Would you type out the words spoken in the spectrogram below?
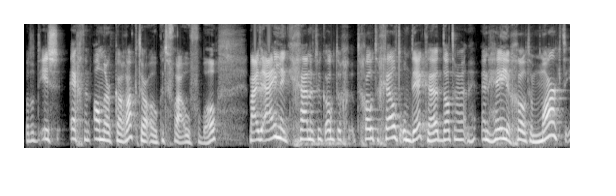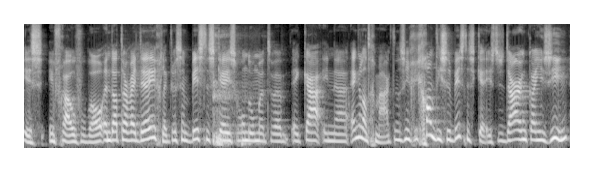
Want het is echt een ander karakter ook, het vrouwenvoetbal. Maar uiteindelijk gaan natuurlijk ook de, het grote geld ontdekken dat er een, een, hele grote markt is in vrouwenvoetbal. En dat daar wij degelijk, er is een business case rondom het uh, EK in uh, Engeland gemaakt. En dat is een gigantische business case. Dus daarin kan je zien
